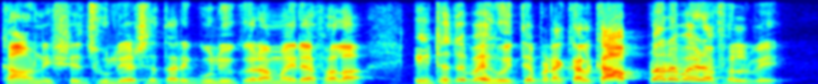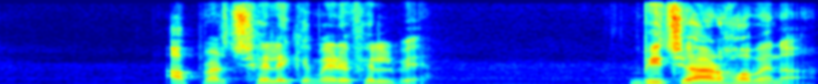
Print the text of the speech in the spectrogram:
কার্নিশে ঝুলে আসে, তার গুলি করে মাইরা ফেলা। এটা তো ভাই হইতে পারে না। কালকে আপনারা মেরে ফেলবে। আপনার ছেলেকে মেরে ফেলবে। বিচার হবে না।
